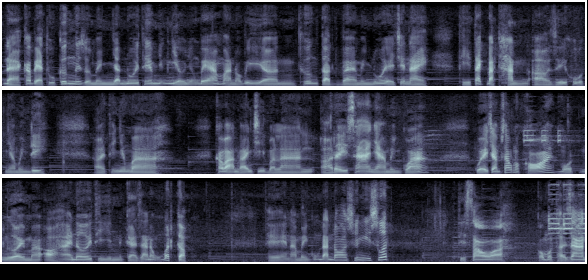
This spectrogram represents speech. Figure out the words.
để các bé thú cưng ấy rồi mình nhận nuôi thêm những nhiều những bé mà nó bị uh, thương tật về mình nuôi ở trên này thì tách bạch hẳn ở dưới khu vực nhà mình đi. Đấy, thế nhưng mà các bạn và anh chị bảo là ở đây xa nhà mình quá quế chăm sóc nó khó ấy. một người mà ở hai nơi thì cả ra nó cũng bất cập. Thế là mình cũng đắn đo suy nghĩ suốt. Thì sau uh, có một thời gian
